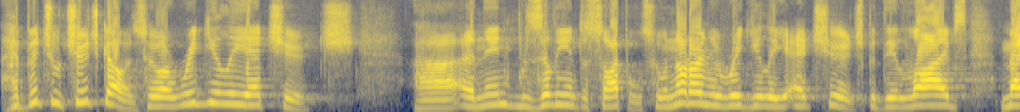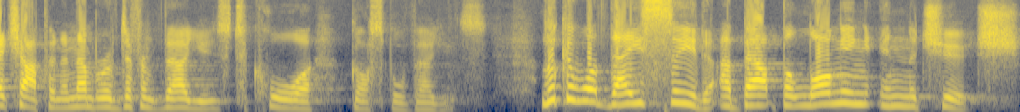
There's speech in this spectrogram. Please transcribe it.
habitual churchgoers who are regularly at church, uh, and then resilient disciples who are not only regularly at church, but their lives match up in a number of different values to core gospel values. Look at what they said about belonging in the church.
